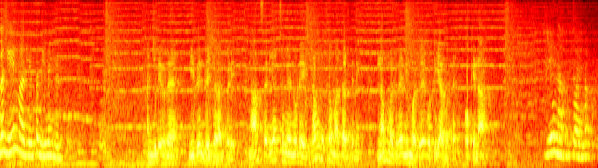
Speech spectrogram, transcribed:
ನಾನು ಏನು ಮಾಡಲಿ ಅಂತ ನೀನೇ ಹೇಳು. ಅಂಜಲಿ ಅವರೇ ನೀವೇನು ಬೇಜಾರಾಗಬೇಡಿ. ನಾನು ಸರಿಯಾದ ಸಮಯ ನೋಡಿ ರಾಹುಲ್ ಹತ್ರ ಮಾತಾಡ್ತೀನಿ. ನಮ್ಮ ಮದುವೆ ನಿಮ್ಮ ಮದುವೆ ಒಟ್ಟಿಗೆ ಆಗುತ್ತೆ. ಓಕೆನಾ? ಏನಾಗುತ್ತೋ ಏನೋ.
